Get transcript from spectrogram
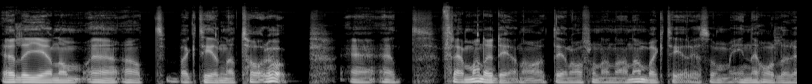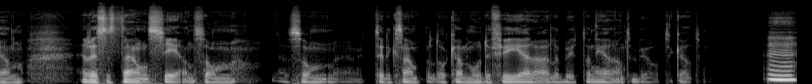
Eller genom eh, att bakterierna tar upp eh, ett främmande DNA. Ett DNA från en annan bakterie som innehåller en, en resistensgen som, som till exempel då kan modifiera eller bryta ner antibiotikat. Mm.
